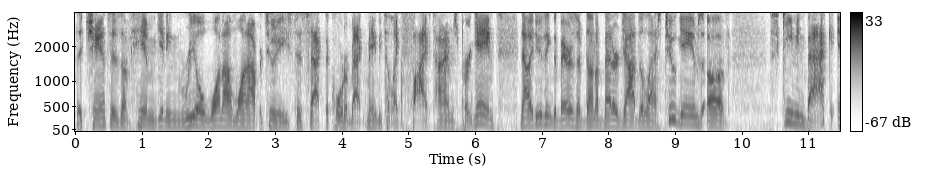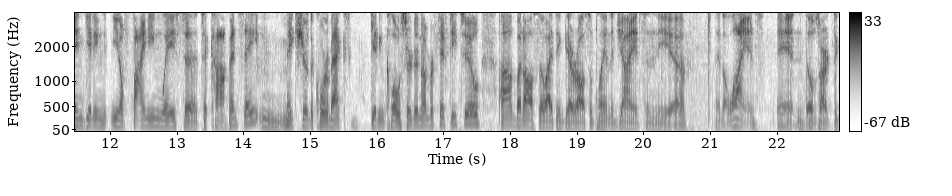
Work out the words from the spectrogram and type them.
the chances of him getting real one on one opportunities to sack the quarterback, maybe to like five times per game. Now, I do think the Bears have done a better job the last two games of scheming back and getting you know finding ways to to compensate and make sure the quarterback's getting closer to number 52 uh, but also I think they're also playing the Giants and the uh, and the Lions and those aren't the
